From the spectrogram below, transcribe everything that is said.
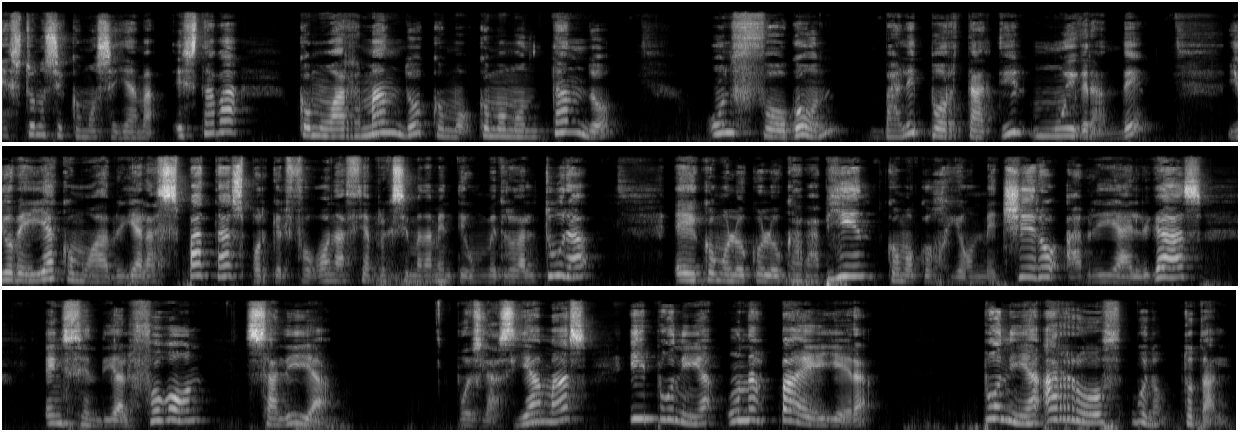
esto no sé cómo se llama, estaba como armando, como, como montando un fogón, ¿vale? Portátil muy grande. Yo veía cómo abría las patas, porque el fogón hacía aproximadamente un metro de altura, eh, cómo lo colocaba bien, cómo cogía un mechero, abría el gas, encendía el fogón, salía pues las llamas y ponía una paellera ponía arroz, bueno, total,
